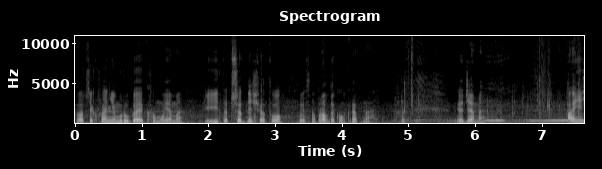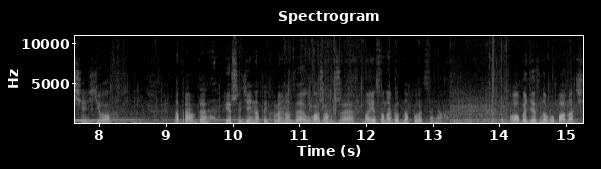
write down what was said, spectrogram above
Zobaczcie jak fajnie mruga jak hamujemy. I te przednie światło to jest naprawdę konkretne. Jedziemy. Fajnie się jeździło. Naprawdę. Pierwszy dzień na tej hulajnodze uważam, że no jest ona godna polecenia. O, będzie znowu padać.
